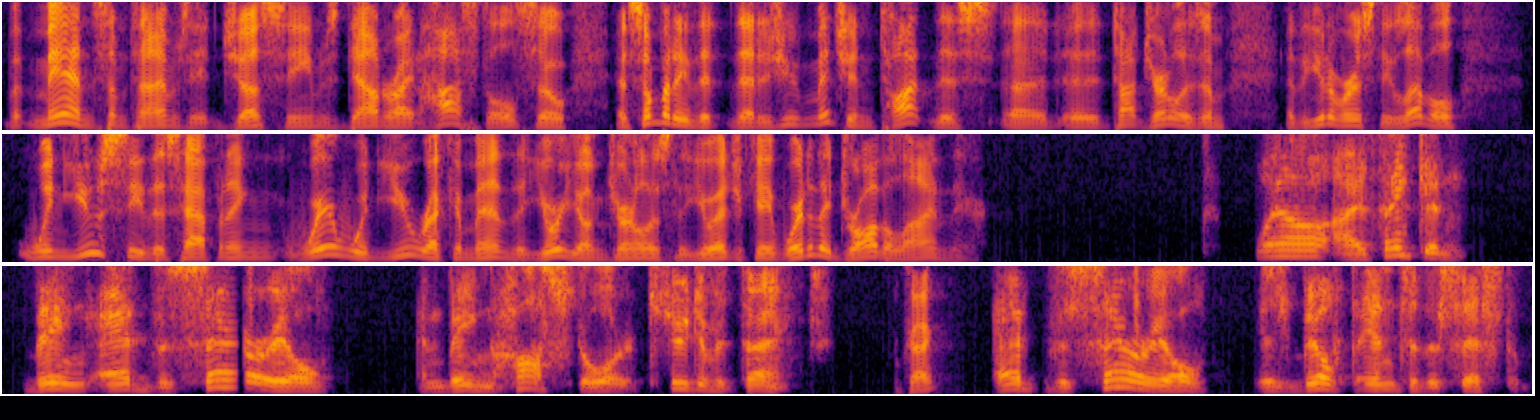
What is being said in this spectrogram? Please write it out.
but man, sometimes it just seems downright hostile. So, as somebody that, that as you mentioned, taught this, uh, uh, taught journalism at the university level, when you see this happening, where would you recommend that your young journalists that you educate, where do they draw the line there? Well, I think in being adversarial and being hostile are two different things. Okay. Adversarial is built into the system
